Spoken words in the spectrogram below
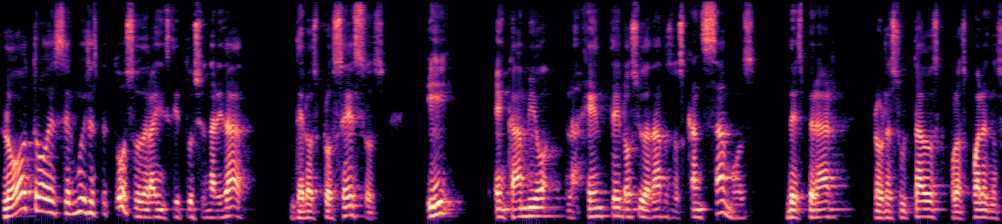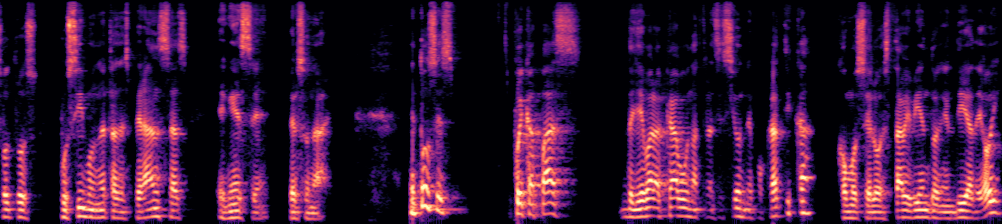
Lo otro es ser muy respetuoso de la institucionalidad, de los procesos y, en cambio, la gente, los ciudadanos nos cansamos de esperar los resultados por los cuales nosotros pusimos nuestras esperanzas en ese personaje. Entonces, fue capaz de llevar a cabo una transición democrática como se lo está viviendo en el día de hoy.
